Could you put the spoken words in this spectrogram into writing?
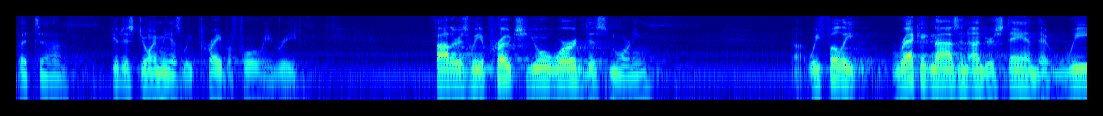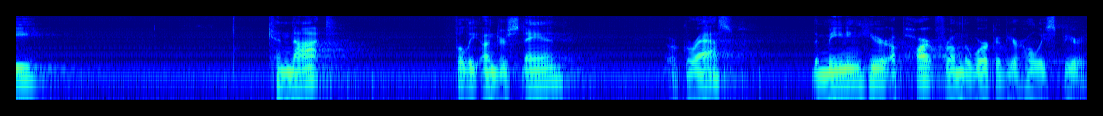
But uh, if you'll just join me as we pray before we read. Father, as we approach your word this morning, uh, we fully recognize and understand that we cannot fully understand or grasp the meaning here apart from the work of your Holy Spirit.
